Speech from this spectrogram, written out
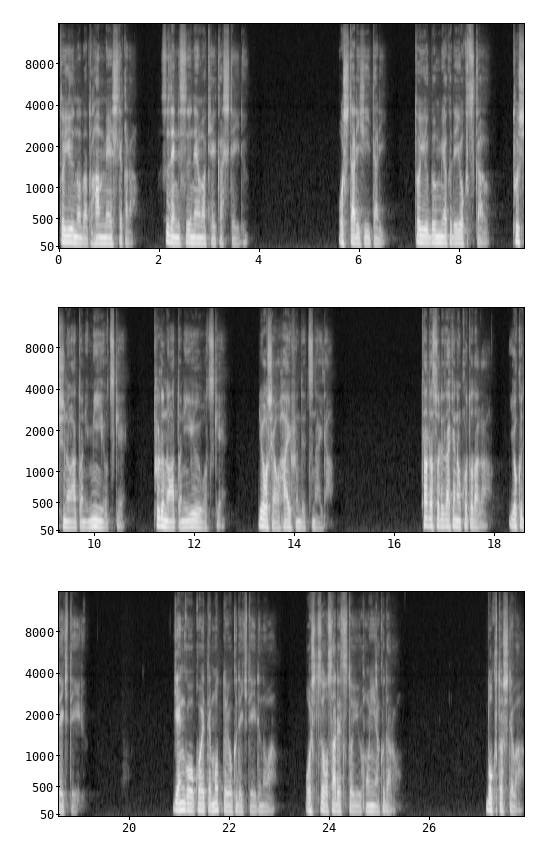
というのだと判明してからすでに数年は経過している。押したり引いたりという文脈でよく使うプッシュの後に me をつけプルの後に U をつけ、両者をハイフンでつないだ。ただそれだけのことだが、よくできている。言語を超えてもっとよくできているのは、押しつ押されつという翻訳だろう。僕としては、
